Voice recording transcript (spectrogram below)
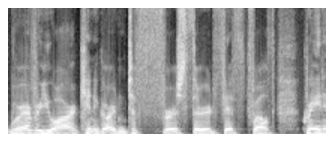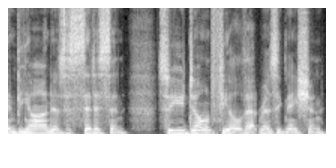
wherever you are, kindergarten to first, third, fifth, twelfth grade and beyond as a citizen, so you don't feel that resignation.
